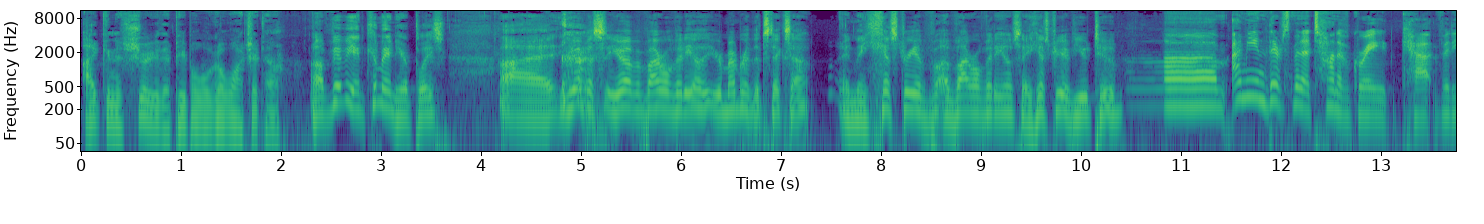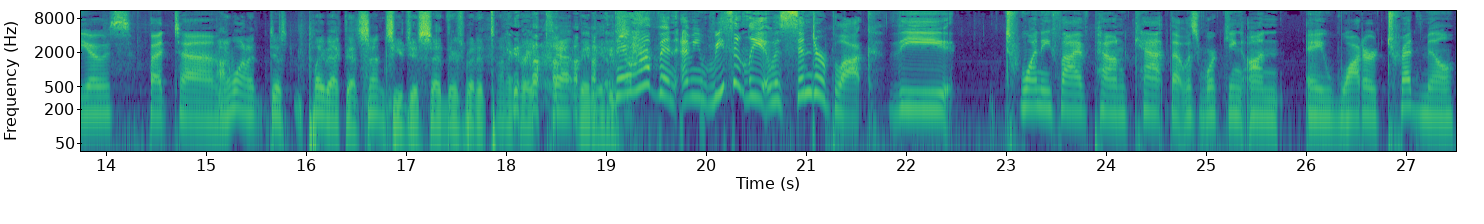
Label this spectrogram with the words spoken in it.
I can assure you that people will go watch it now. Uh, Vivian, come in here, please. Uh, you have a you have a viral video that you remember that sticks out in the history of viral videos, a history of YouTube. Um, I mean, there's been a ton of great cat videos, but um, I want to just play back that sentence you just said. There's been a ton of great cat videos. There have been. I mean, recently it was Cinderblock, the 25 pound cat that was working on a water treadmill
